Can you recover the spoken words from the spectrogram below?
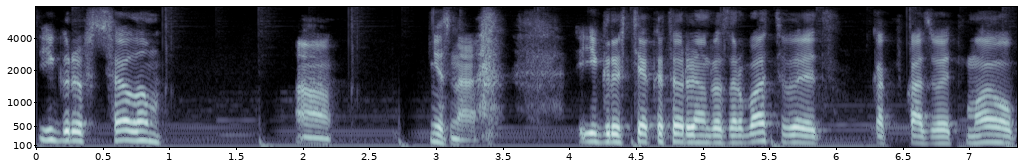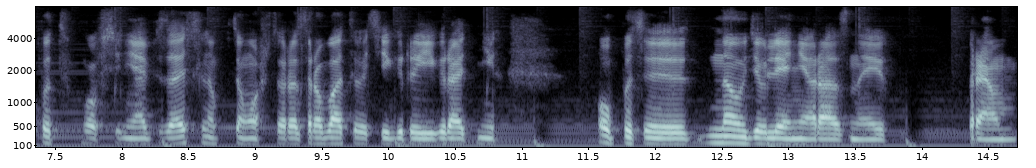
игры в целом, а, не знаю, игры те, которые он разрабатывает, как показывает мой опыт, вовсе не обязательно, потому что разрабатывать игры и играть в них опыты на удивление разные, прям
